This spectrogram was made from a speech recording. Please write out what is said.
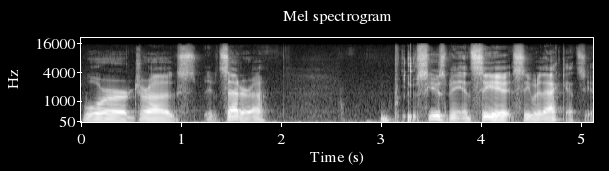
war, drugs, etc. Excuse me, and see see where that gets you.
